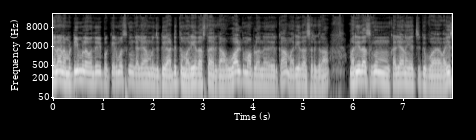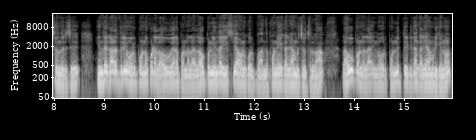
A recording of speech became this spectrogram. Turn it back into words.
ஏன்னா நம்ம டீமில் வந்து இப்போ கெருமஸுக்கும் கல்யாணம் முடிஞ்சிட்டு அடுத்து மரியதாஸ் தான் இருக்கான். உவால்ட்டு மாப்பிள்ளன்னு இருக்கான் மரியதாஸ் இருக்கிறான். மரியதாஸுக்கும் கல்யாணம் ஏச்சுக்கு வயசு வந்துருச்சு. இந்த காலத்துலேயும் ஒரு பொண்ணை கூட லவ் வேறு பண்ணலை. லவ் பண்ணியிருந்தால் ஈஸியாக அவனுக்கு ஒரு அந்த பொண்ணையே கல்யாணம் முடிச்சு வச்சிடலாம். லவ் பண்ணலை இன்னும் ஒரு பொண்ணு தேடி தான் கல்யாணம் முடிக்கணும்.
